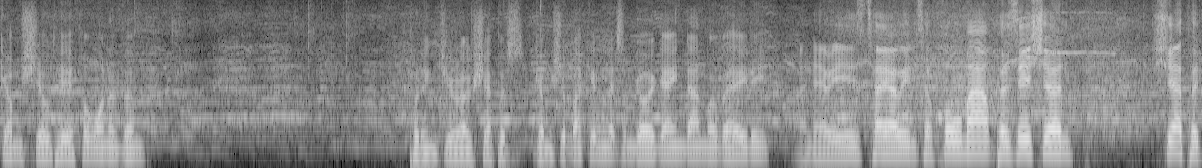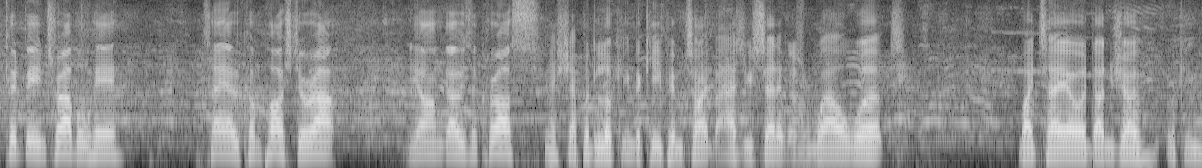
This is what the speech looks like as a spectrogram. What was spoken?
gum shield here for one of them. Putting Jero Shepard's gum shield back in and lets him go again, Dan Movahedi. And there he is, Teo into full mount position. Shepard could be in trouble here. Teo can posture up. The arm goes across. Yeah, Shepard looking to keep him tight, but as you said, it was well worked by Teo Odunjo, looking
